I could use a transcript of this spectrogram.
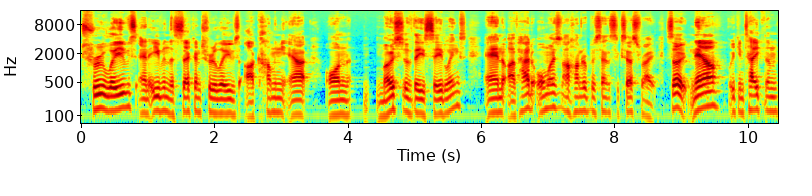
true leaves and even the second true leaves are coming out on most of these seedlings and I've had almost 100% success rate. So now we can take them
